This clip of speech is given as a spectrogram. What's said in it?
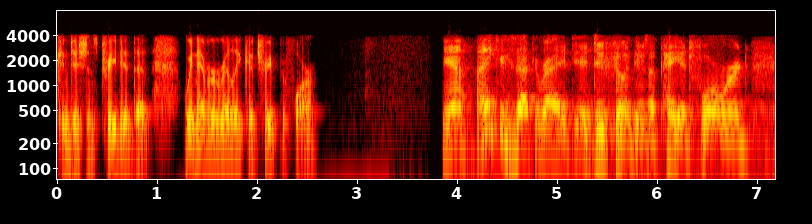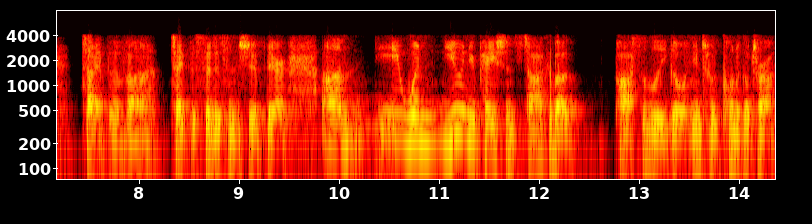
conditions treated that we never really could treat before. Yeah, I think you're exactly right. I do feel like there's a pay it forward type of uh, type of citizenship there. Um, when you and your patients talk about possibly going into a clinical trial,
